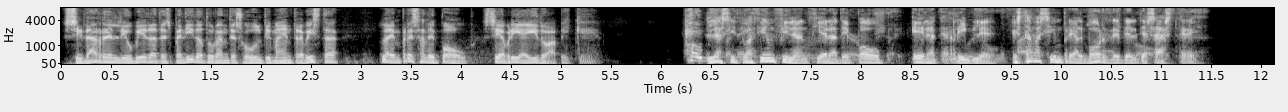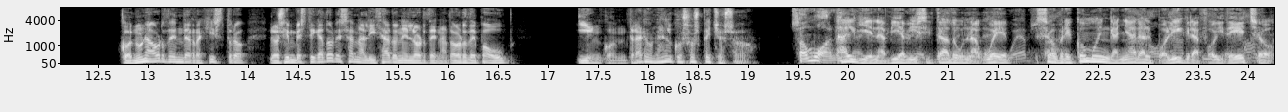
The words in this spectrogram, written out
Si Darrell le hubiera despedido durante su última entrevista, la empresa de Pope se habría ido a pique. La situación financiera de Pope era terrible. Estaba siempre al borde del desastre. Con una orden de registro, los investigadores analizaron el ordenador de Pope y encontraron algo sospechoso. Alguien había visitado una web sobre cómo engañar al polígrafo y de hecho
